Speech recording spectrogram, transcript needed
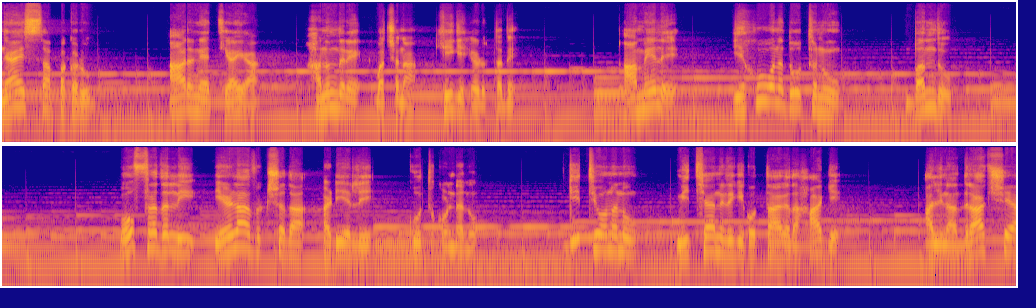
ನ್ಯಾಯಸ್ಥಾಪಕರು ಆರನೇ ಅಧ್ಯಾಯ ಹನ್ನೊಂದನೇ ವಚನ ಹೀಗೆ ಹೇಳುತ್ತದೆ. ಆಮೇಲೆ ಯಹೋವನ ದೂತನು ಬಂದು ಓಫ್ರದಲ್ಲಿ ಏಳಾ ವೃಕ್ಷದ ಅಡಿಯಲ್ಲಿ ಕೂತುಕೊಂಡನು. ಗಿತ್ಯೋನನು ಮಿಥ್ಯಾನರಿಗೆ ಗೊತ್ತಾಗದ ಹಾಗೆ ಅಲ್ಲಿನ ದ್ರಾಕ್ಷಿಯ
